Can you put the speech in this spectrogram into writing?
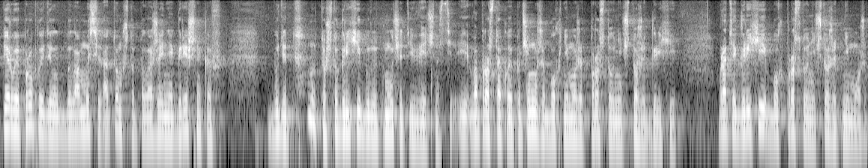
В первой проповеди была мысль о том, что положение грешников будет, ну, то, что грехи будут мучить и в вечности. И вопрос такой, почему же Бог не может просто уничтожить грехи? Братья, грехи Бог просто уничтожить не может.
